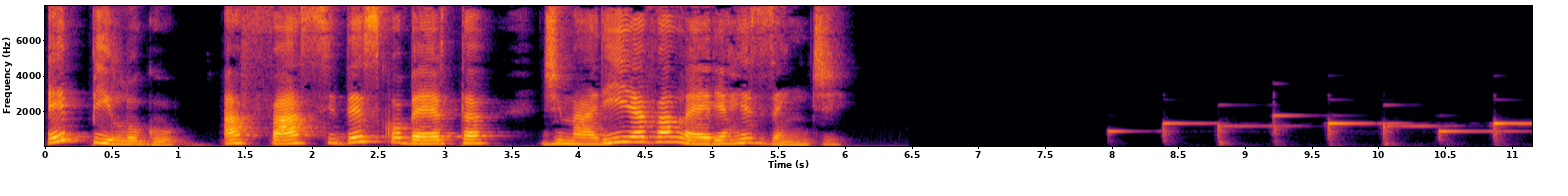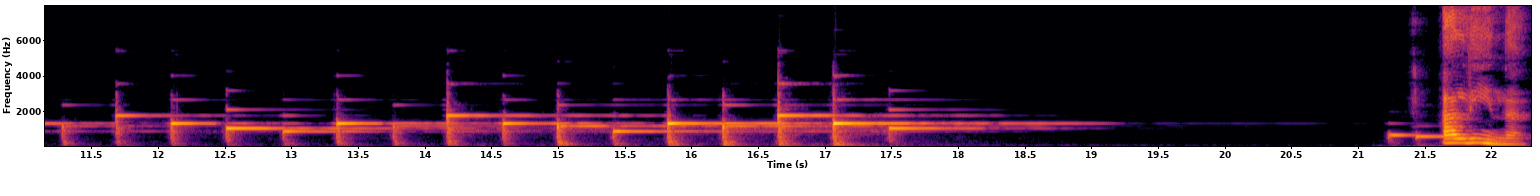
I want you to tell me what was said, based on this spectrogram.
Epílogo A Face Descoberta de Maria Valéria Rezende Alina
